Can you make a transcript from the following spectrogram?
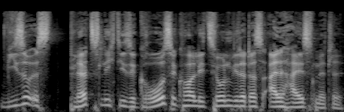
Wieso ist plötzlich diese große Koalition wieder das Allheilsmittel?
